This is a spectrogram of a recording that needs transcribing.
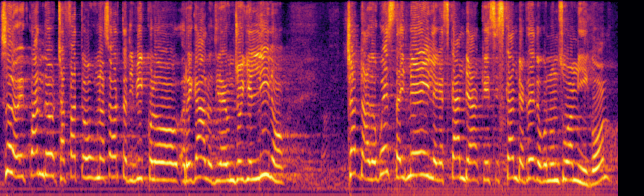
solo che quando ci ha fatto una sorta di piccolo regalo, direi un gioiellino, ci ha dato questa email che, scambia, che si scambia credo con un suo amico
